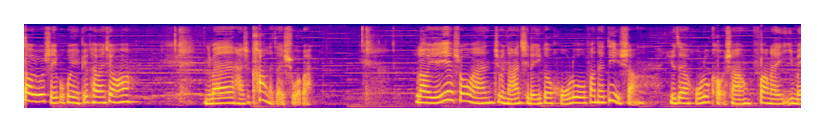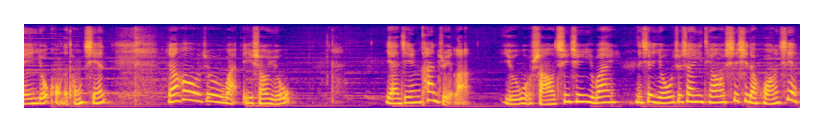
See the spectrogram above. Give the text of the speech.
倒油谁不会？别开玩笑啊！你们还是看了再说吧。老爷爷说完，就拿起了一个葫芦放在地上，又在葫芦口上放了一枚有孔的铜钱，然后就崴了一勺油。眼睛看准了，油勺轻轻一歪，那些油就像一条细细的黄线。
